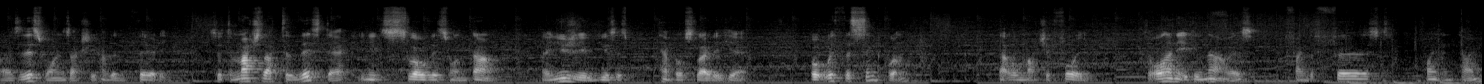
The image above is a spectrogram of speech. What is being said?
whereas this one is actually 130. So to match that to this deck, you need to slow this one down. Now usually we'd use this tempo slider here, but with the sync button, that will match it for you. So all I need to do now is find the first point in time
